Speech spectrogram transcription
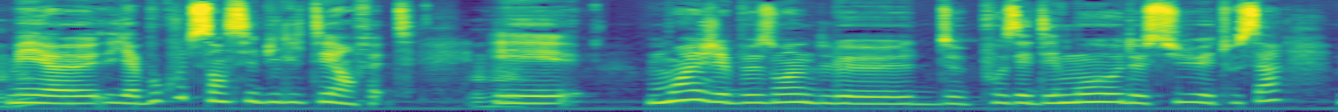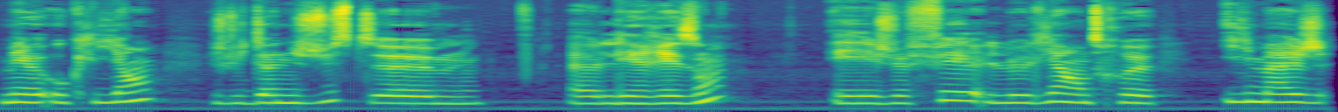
Mhm. mais euh, il y a beaucoup de sensibilité en fait. Mhm. Et moi, j'ai besoin de, le, de poser des mots dessus et tout ça, mais au client, je lui donne juste euh, euh, les raisons et je fais le lien entre image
